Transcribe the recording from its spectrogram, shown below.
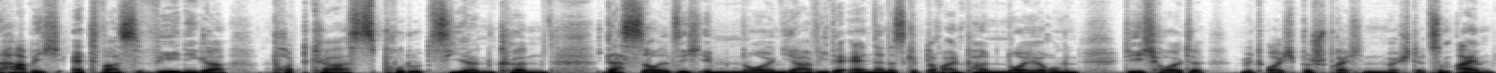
habe ich etwas weniger Podcasts produzieren können. Das soll sich im neuen Jahr wieder ändern. Es gibt auch ein paar Neuerungen, die ich heute mit euch besprechen möchte. Zum einen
